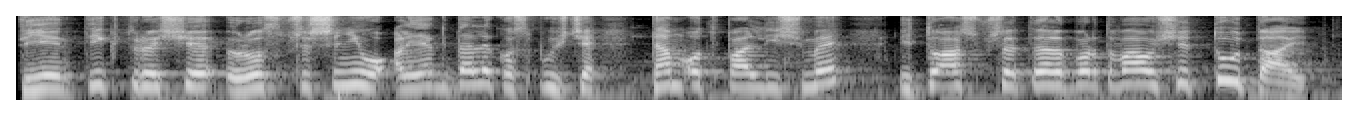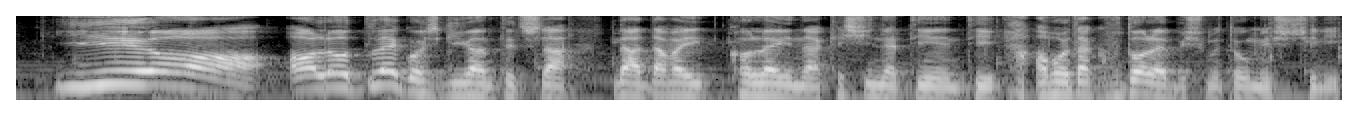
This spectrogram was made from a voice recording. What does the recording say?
TNT, które się rozprzestrzeniło, ale jak daleko, spójrzcie, tam odpaliliśmy i to aż przeteleportowało się tutaj. Jo, ale odległość gigantyczna. Da, dawaj kolejne jakieś inne TNT, albo tak w dole byśmy to umieścili.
